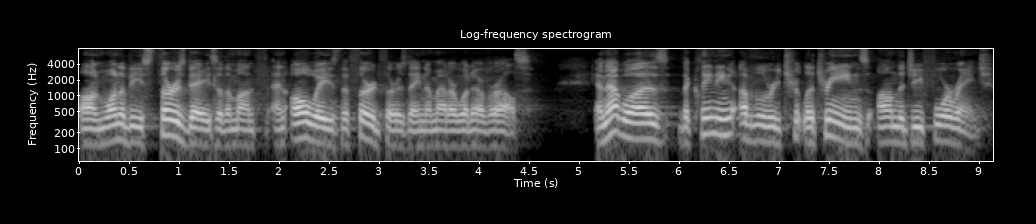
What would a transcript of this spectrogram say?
on one of these Thursdays of the month, and always the third Thursday, no matter whatever else. And that was the cleaning of the latrines on the G4 range.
